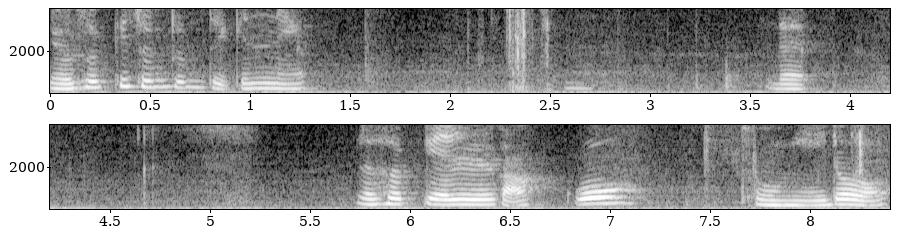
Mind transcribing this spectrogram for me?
여섯 개 정도면 되겠네요. 네. 여섯 개를 갖고 종이로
